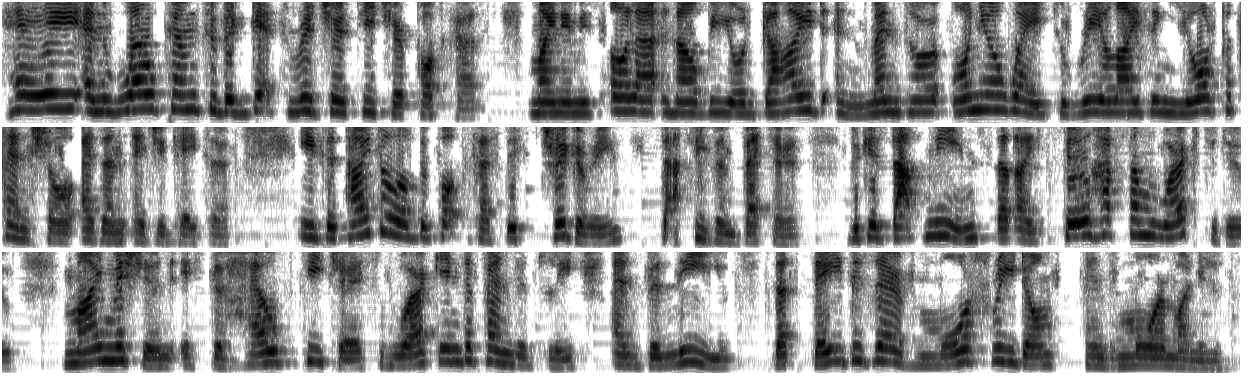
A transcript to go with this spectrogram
Hey, and welcome to the Get Richer Teacher podcast. My name is Ola, and I'll be your guide and mentor on your way to realizing your potential as an educator. If the title of the podcast is triggering, that's even better because that means that I still have some work to do. My mission is to help teachers work independently and believe that they deserve more freedom and more money.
